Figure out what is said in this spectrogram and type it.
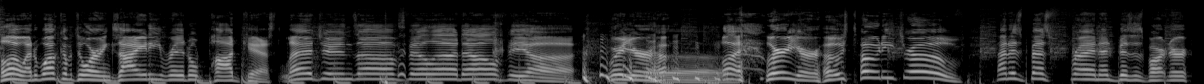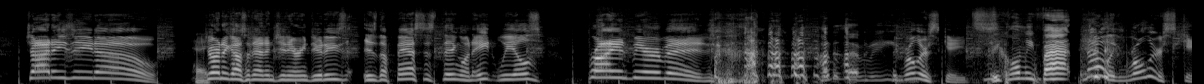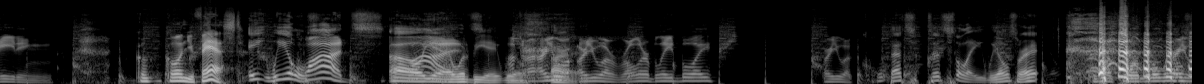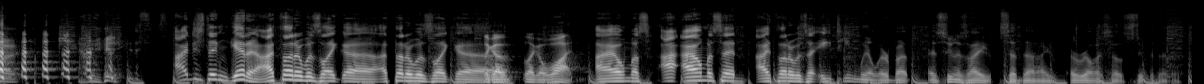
Hello and welcome to our anxiety riddled podcast, Legends of Philadelphia. We're your ho- Well, uh. we're your host Tony Trov and his best friend and business partner Johnny Zito. Hey. Joining us on engineering duties is the fastest thing on eight wheels, Brian Bierman. What does that mean? like roller skates. You call me fat? No, like roller skating. Call- calling you fast. Eight wheels. Quads. Oh, yeah, it would be eight wheels. Are, are you a, right. are you a rollerblade boy? Are you a qu- That's that's still eight wheels, right? Is that four little are you wheels? a I just didn't get it. I thought it was like a. I thought it was like a. Like a like a what? I almost. I, I almost said I thought it was an eighteen wheeler, but as soon as I said that, I, I realized how stupid that is.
